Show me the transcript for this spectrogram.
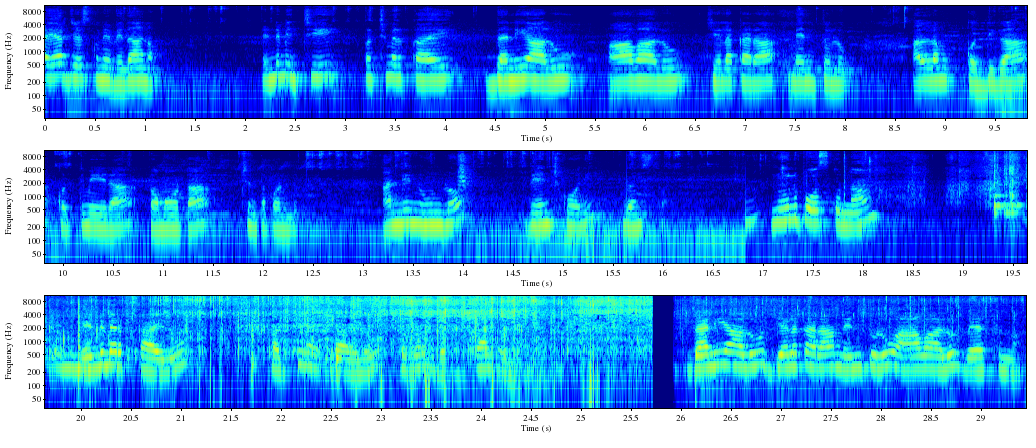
తయారు చేసుకునే విధానం. ఎండుమిర్చి పచ్చిమిరపకాయ ధనియాలు ఆవాలు జీలకర్ర మెంతులు అల్లం కొద్దిగా కొత్తిమీర టమోటా చింతపండు అన్ని నూనెలో వేయించుకొని దంచుతాం. నూనె పోసుకున్నాం. ఎండుమిరపకాయలు పచ్చిమిరపకాయలు ధనియాలు జీలకర్ర మెంతులు ఆవాలు వేస్తున్నాం.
